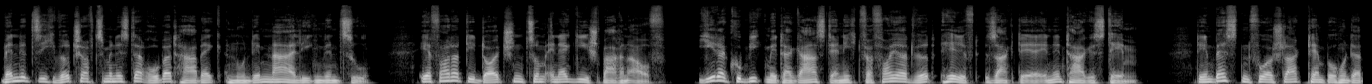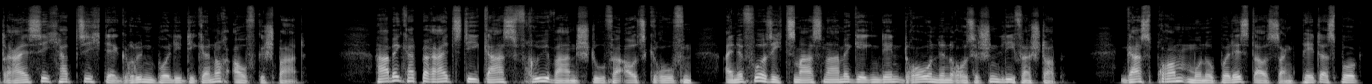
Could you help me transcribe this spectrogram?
wendet sich Wirtschaftsminister Robert Habeck nun dem Naheliegenden zu. Er fordert die Deutschen zum Energiesparen auf. Jeder Kubikmeter Gas, der nicht verfeuert wird, hilft, sagte er in den Tagesthemen. Den besten Vorschlag Tempo 130 hat sich der grünen Politiker noch aufgespart. Habeck hat bereits die Gasfrühwarnstufe ausgerufen, eine Vorsichtsmaßnahme gegen den drohenden russischen Lieferstopp. Gazprom, Monopolist aus St. Petersburg,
